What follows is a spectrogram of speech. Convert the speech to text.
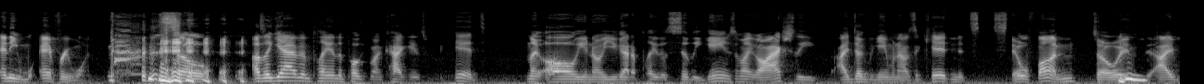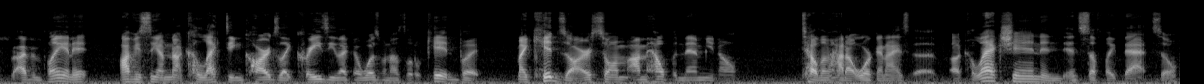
any everyone. so I was like, "Yeah, I've been playing the Pokemon card games with the kids." I'm like, "Oh, you know, you got to play those silly games." I'm like, "Oh, actually, I dug the game when I was a kid, and it's still fun. So it, I've I've been playing it. Obviously, I'm not collecting cards like crazy like I was when I was a little kid, but my kids are, so I'm I'm helping them, you know." Tell them how to organize a, a collection and, and stuff like that. So,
